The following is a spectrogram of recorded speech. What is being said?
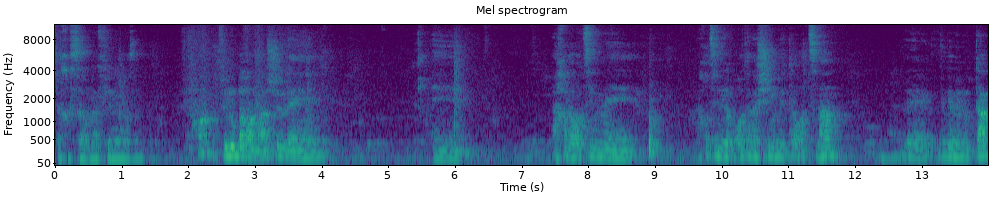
את החסר מאפיינים הזה. נכון, אפילו ברמה של... אה, אה, אנחנו לא רוצים, אה, אנחנו רוצים לראות אנשים בתור עצמם, ובמנותק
